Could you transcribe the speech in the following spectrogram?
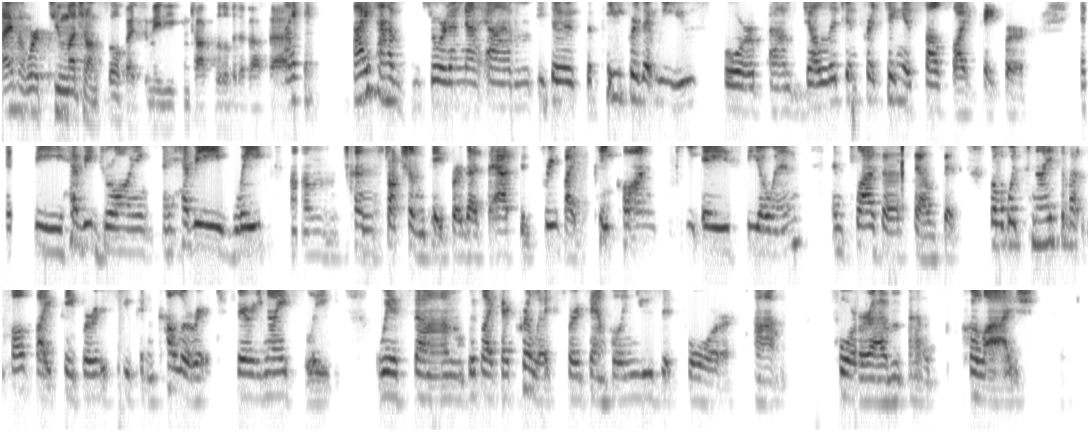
I haven't worked too much on sulfite, so maybe you can talk a little bit about that. I, I have, Jordan, um, the, the paper that we use for um, gelatin printing is sulfite paper. And it's the heavy drawing, a heavy weight um, construction paper that's acid free by Pacon, P-A-C-O-N, and Plaza sells it. But what's nice about sulfite paper is you can color it very nicely with, um, with like acrylics, for example, and use it for um, for um, uh, collage.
